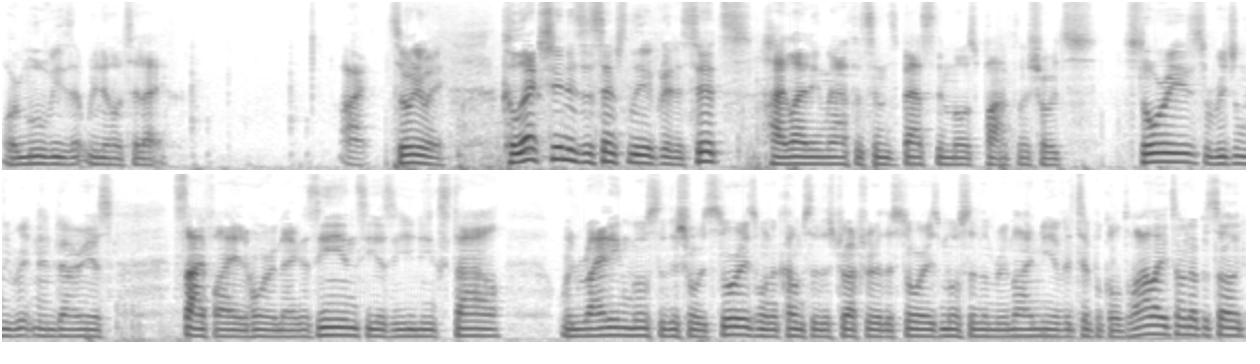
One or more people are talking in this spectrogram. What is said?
or movies that we know today. All right. So anyway, collection is essentially a greatest hits, highlighting Matheson's best and most popular shorts stories, originally written in various sci-fi and horror magazines. He has a unique style when writing most of the short stories. When it comes to the structure of the stories, most of them remind me of a typical Twilight Zone episode,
